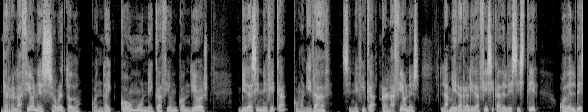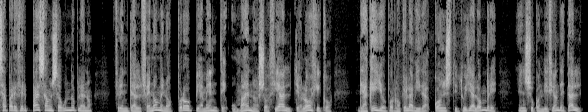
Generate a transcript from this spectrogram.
de relaciones, sobre todo cuando hay comunicación con Dios. Vida significa comunidad, significa relaciones. La mera realidad física del existir o del desaparecer pasa a un segundo plano frente al fenómeno propiamente humano, social, teológico, de aquello por lo que la vida constituye al hombre en su condición de tal.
